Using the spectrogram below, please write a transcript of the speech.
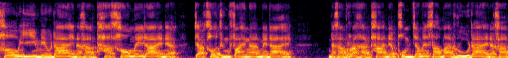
เข้าอีเมลได้นะครับ ถ้าเข้าไม่ได้เนี่ยจะเข้าถึงไฟล์งานไม่ได้นะครับ รหัสผ่านเนี่ยผมจะไม่สามารถรู้ได้นะครับ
